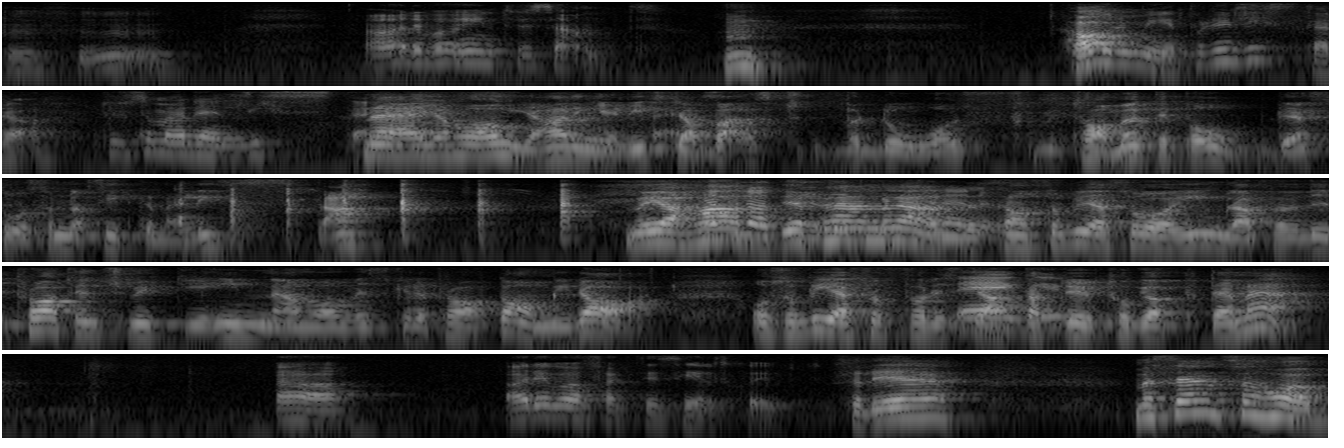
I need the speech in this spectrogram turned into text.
Mhm. Ja, det var intressant. Mm. Har du mer på din lista då? Du som hade en lista. Nej, jag har, jag har ingen lista. Jag bara, vadå? Ta mig inte på orden så som jag sitter med en lista. Men jag hade nu. Andersson så blev jag så himla, för vi pratade inte så mycket innan vad vi skulle prata om idag. Och så blev jag så full i skratt att du tog upp det med. Ja. ja, det var faktiskt helt sjukt. Så det, men sen så har jag,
